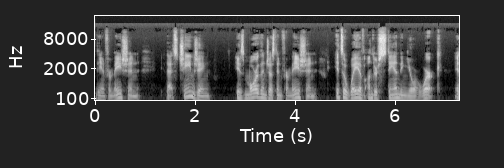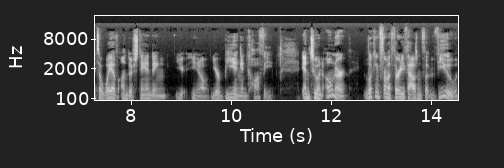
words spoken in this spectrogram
the information that's changing is more than just information. It's a way of understanding your work. It's a way of understanding you, you know your being in coffee. And to an owner looking from a 30,000 foot view,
